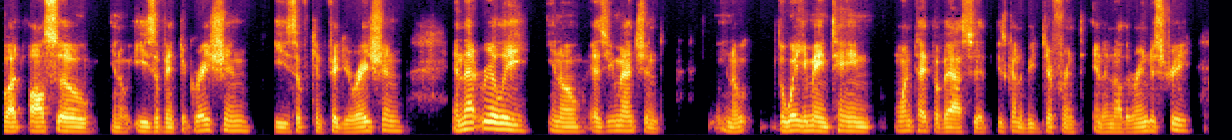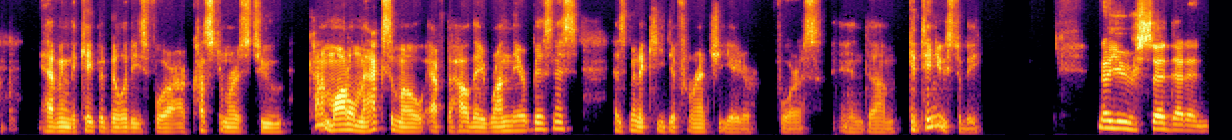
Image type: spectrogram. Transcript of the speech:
but also you know ease of integration, ease of configuration, and that really, you know, as you mentioned, you know, the way you maintain one type of asset is going to be different in another industry having the capabilities for our customers to kind of model Maximo after how they run their business has been a key differentiator for us and um, continues to be. No, you said that, and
